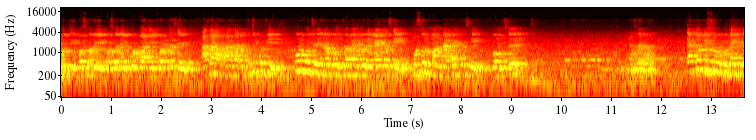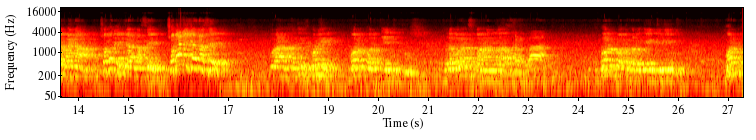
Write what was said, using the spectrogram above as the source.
প্রতি বছরে বছরে কোরবানি করতেছে হাজার হাজার কোটি কোটি। কোনো যে এরকম জবাই করে খাইতেছে মুসলমানরা খাইতেছে কমছে বুঝলেন? এত কিছু বুঝাইতে হয় না সবারই জ্ঞান আছে সবারই জ্ঞান আছে। কোরআন হাদিস বলে বরকত এই জিনিস। যেটা বলেন সুবহানাল্লাহ। বরকত হলো এই জিনিস। বরকত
